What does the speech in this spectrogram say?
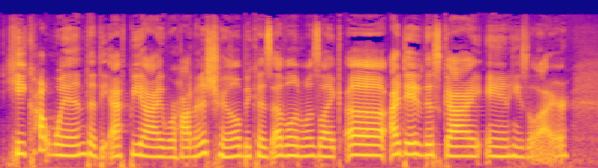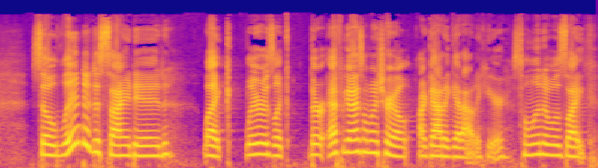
he caught wind that the FBI were hot on his trail because Evelyn was like, "Uh, I dated this guy and he's a liar." So Linda decided, like, Larry was like, "There are FBI's on my trail. I got to get out of here." So Linda was like,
